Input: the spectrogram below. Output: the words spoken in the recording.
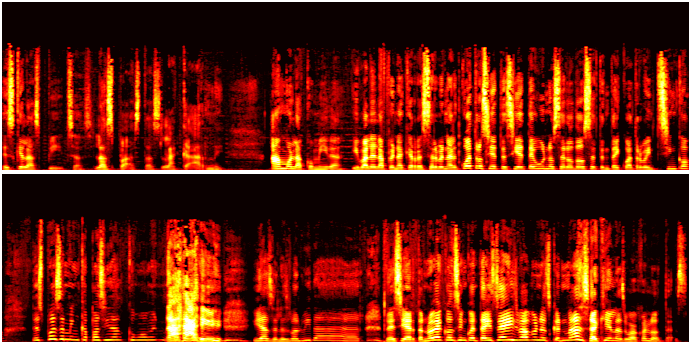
Es que las pizzas, las pastas, la carne. Amo la comida y vale la pena que reserven al 477-102-7425 después de mi incapacidad, como ven. Ay, ya se les va a olvidar. No es cierto. 9 con 56, vámonos con más aquí en Las Guajolotas.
